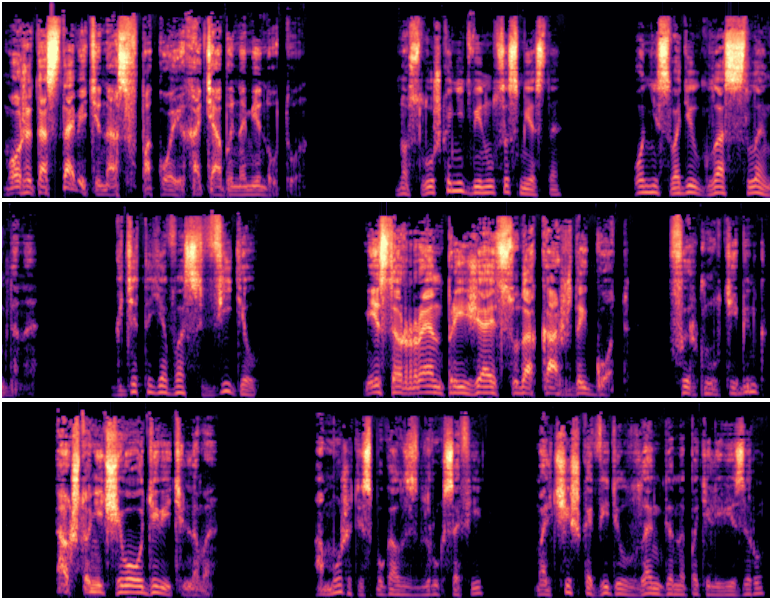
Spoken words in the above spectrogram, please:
может, оставите нас в покое хотя бы на минуту?» Но служка не двинулся с места. Он не сводил глаз с Лэнгдона. «Где-то я вас видел». «Мистер Рен приезжает сюда каждый год», — фыркнул Тибинг. «Так что ничего удивительного». А может, испугалась вдруг Софи, мальчишка видел Лэнгдона по телевизору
